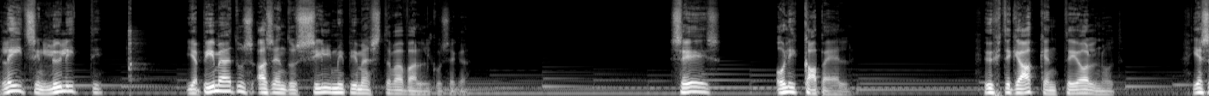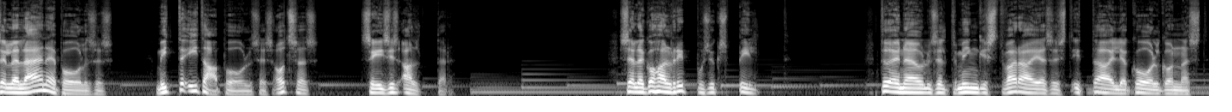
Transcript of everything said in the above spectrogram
leidsin lüliti ja pimedus asendus silmi pimestava valgusega. sees oli kabel. ühtegi akent ei olnud ja selle läänepoolses, mitte idapoolses otsas seisis altar. Selle kohal rippus üks pilt, tõenäoliselt mingist varajasest Itaalia koolkonnast.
